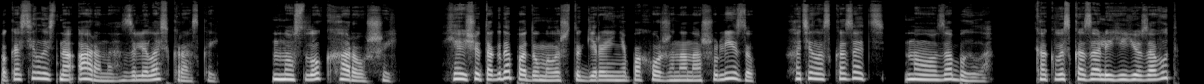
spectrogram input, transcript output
покосилась на Аарона, залилась краской. Но слог хороший. Я еще тогда подумала, что героиня похожа на нашу Лизу, хотела сказать, но забыла. Как вы сказали, ее зовут?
